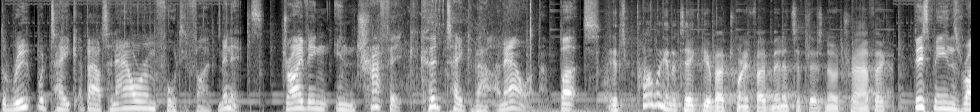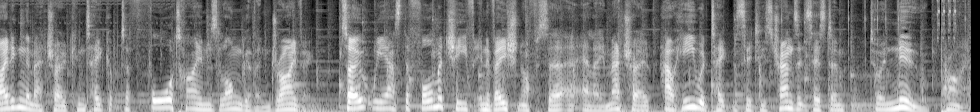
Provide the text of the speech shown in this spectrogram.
The route would take about an hour and 45 minutes. Driving in traffic could take about an hour, but it's probably going to take you about 25 minutes if there's no traffic. This means riding the metro can take up to four times longer than driving. So we asked the former chief innovation officer at LA Metro how he would take the city's transit system to a new prime.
